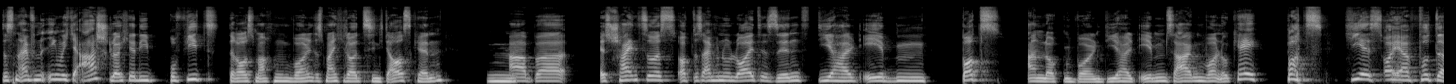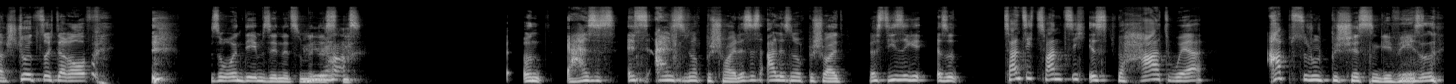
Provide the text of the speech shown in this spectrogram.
das sind einfach nur irgendwelche Arschlöcher, die Profit daraus machen wollen, dass manche Leute sich nicht auskennen. Hm, Aber es scheint so, als ob das einfach nur Leute sind, die halt eben Bots anlocken wollen, die halt eben sagen wollen, okay, Bots, hier ist euer Futter, stürzt euch darauf. so in dem Sinne zumindest. Und ja, es ist, es ist alles noch bescheuert, es ist alles noch bescheuert, dass diese, also 2020 ist für Hardware absolut beschissen gewesen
